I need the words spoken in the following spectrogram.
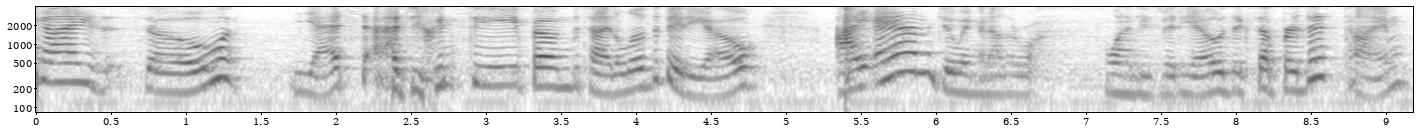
Hey guys, so yes, as you can see from the title of the video, I am doing another one of these videos, except for this time,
